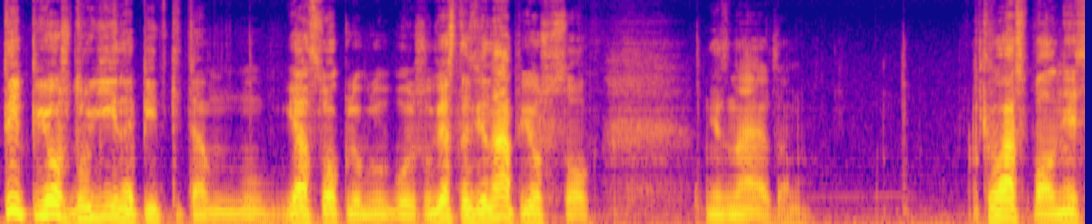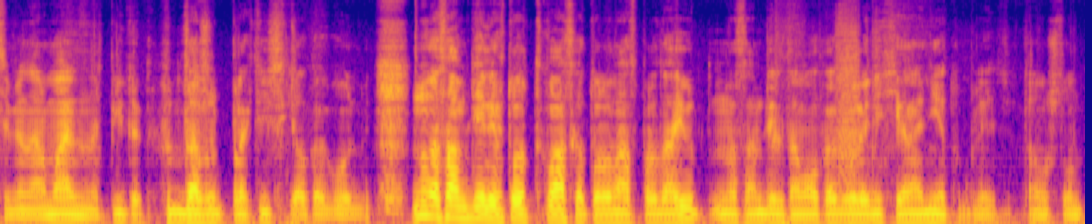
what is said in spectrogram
ты пьешь другие напитки, там, ну, я сок люблю больше. Вместо вина пьешь сок. Не знаю, там. Квас вполне себе нормальный напиток, даже практически алкогольный. Ну, на самом деле, тот квас, который у нас продают, на самом деле там алкоголя ни хера нету, блядь, потому что он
